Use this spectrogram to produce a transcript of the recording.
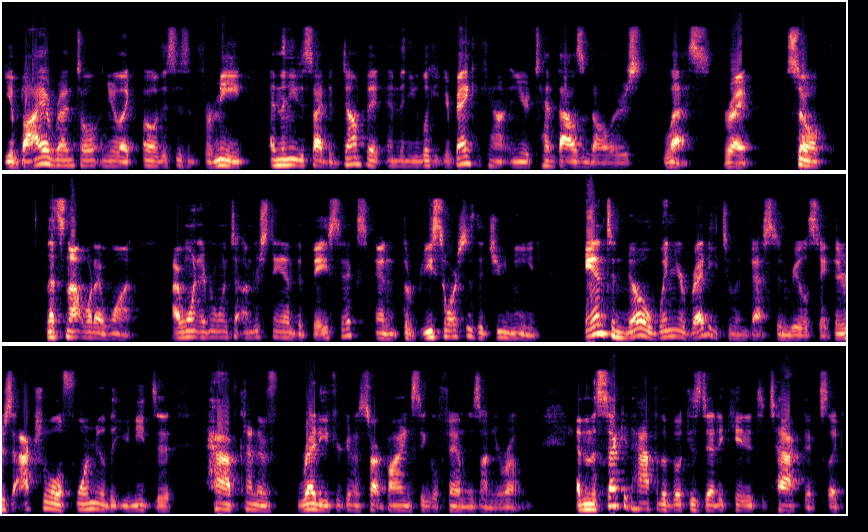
You buy a rental and you're like, oh, this isn't for me. And then you decide to dump it. And then you look at your bank account and you're $10,000 less, right? So that's not what I want. I want everyone to understand the basics and the resources that you need and to know when you're ready to invest in real estate. There's actual formula that you need to have kind of ready if you're going to start buying single families on your own. And then the second half of the book is dedicated to tactics like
